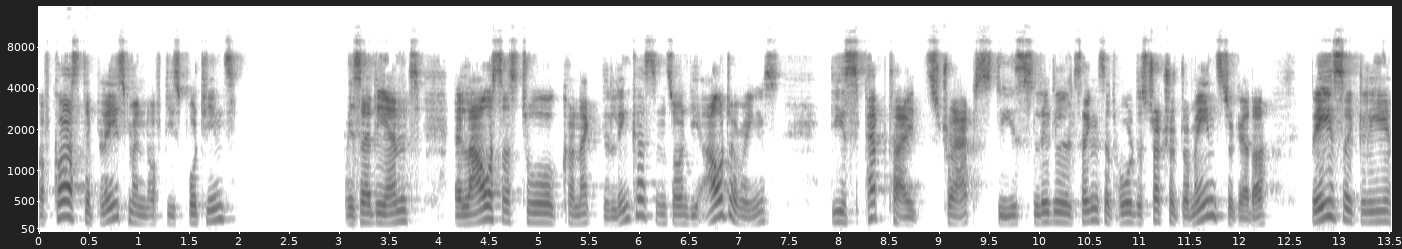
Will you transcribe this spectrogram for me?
of course, the placement of these proteins is at the end allows us to connect the linkers. And so in the outer rings, these peptide straps, these little things that hold the structured domains together, basically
